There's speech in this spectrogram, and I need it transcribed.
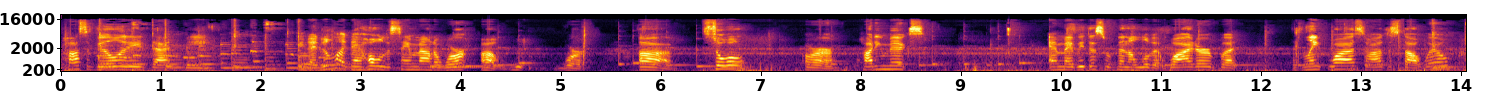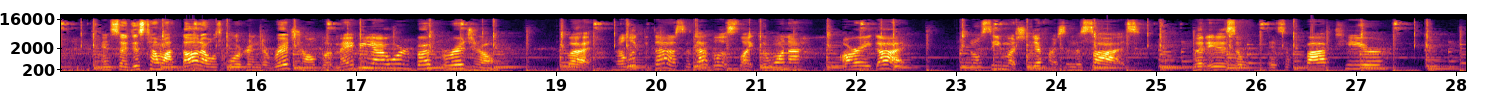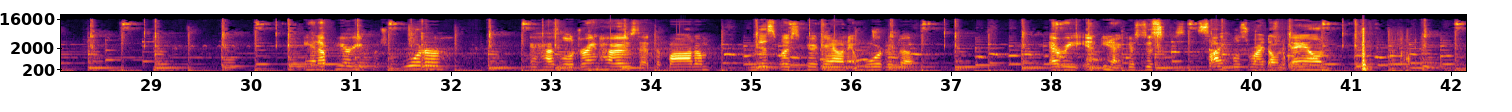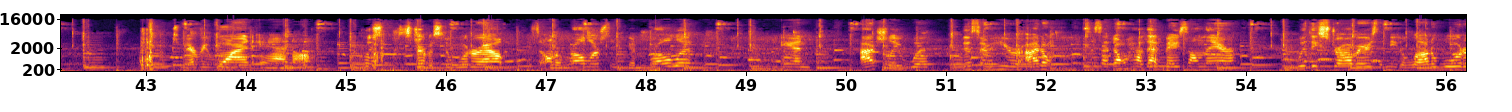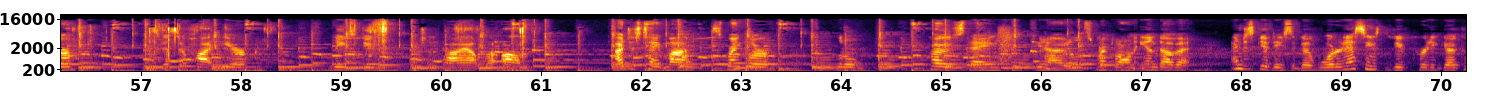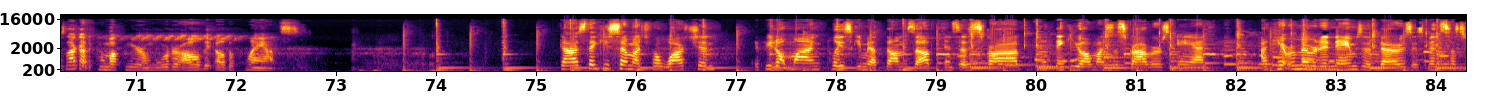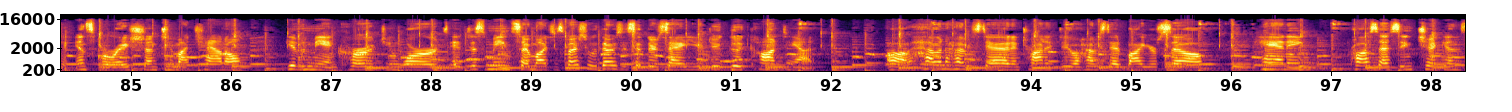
possibility that the, you know, look like they hold the same amount of work, uh, work, uh, soil or potting mix. And maybe this would have been a little bit wider, but lengthwise, so I just thought, well, and so this time I thought I was ordering the original, but maybe I ordered both original. But I looked at that, I said, that looks like the one I already got. You don't see much difference in the size. But it is a, it's a five tier. And up here you put your water. It has a little drain hose at the bottom. And this is supposed to go down and water the every, you know, because this cycles right on down to everyone and uh, push distributes the water out. It's on a roller so you can roll it. And actually with this over here, I don't, since I don't have that base on there, with these strawberries that need a lot of water, it's been so hot here, leaves do eventually die out. But um, I just take my sprinkler little hose thing, you know, a little sprinkler on the end of it, and just give these a good water. And that seems to do pretty good because I got to come up here and water all the other plants. Guys, thank you so much for watching. If you don't mind, please give me a thumbs up and subscribe. And thank you all my subscribers. And I can't remember the names of those. It's been such an inspiration to my channel, giving me encouraging words. It just means so much, especially with those that sit there and say you do good content. Uh, having a homestead and trying to do a homestead by yourself, canning, processing chickens,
